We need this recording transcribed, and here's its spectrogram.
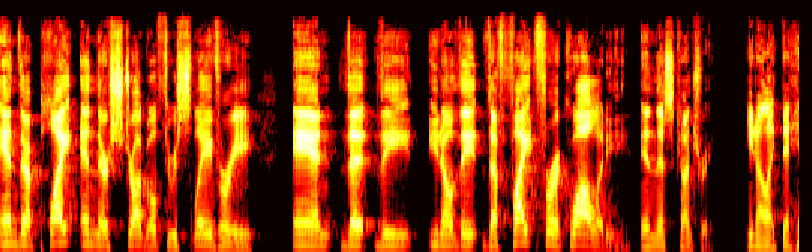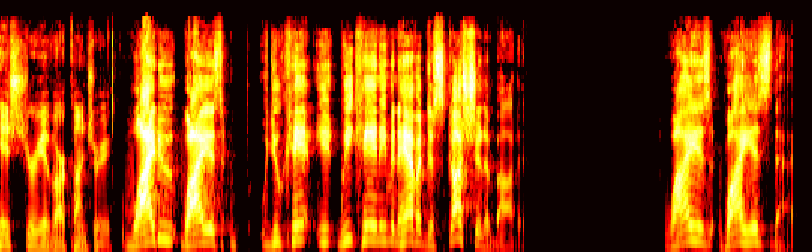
and their plight and their struggle through slavery and the the you know the the fight for equality in this country. You know, like the history of our country. Why do why is you can't we can't even have a discussion about it? Why is why is that?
